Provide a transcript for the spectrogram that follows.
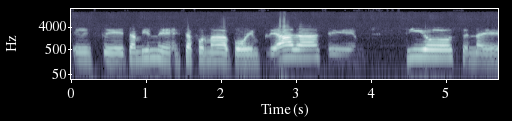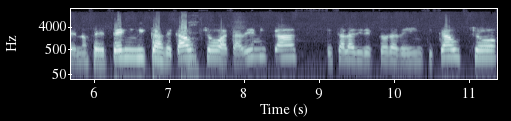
este, también está formada por empleadas, eh, CEOs, no sé, técnicas de caucho, académicas, está la directora de Inti Caucho,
